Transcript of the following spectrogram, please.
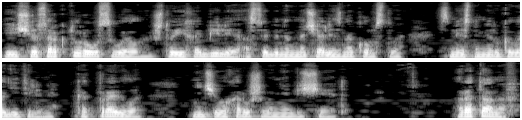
И еще с Арктура усвоил, что их обилие, особенно в начале знакомства с местными руководителями, как правило, ничего хорошего не обещает. Ротанов,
